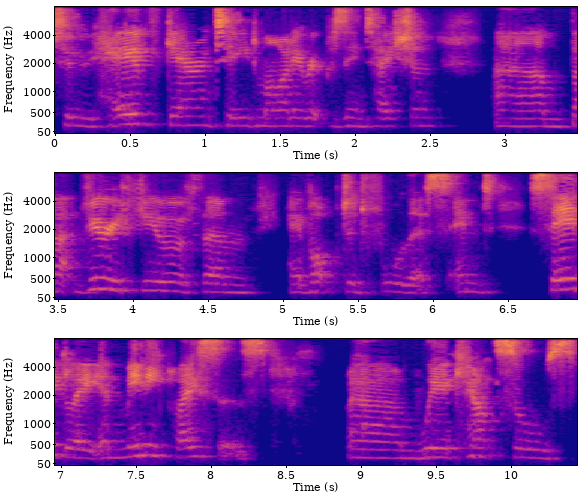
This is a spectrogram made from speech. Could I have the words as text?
to have guaranteed Māori representation, um, but very few of them have opted for this. And sadly, in many places um, where councils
